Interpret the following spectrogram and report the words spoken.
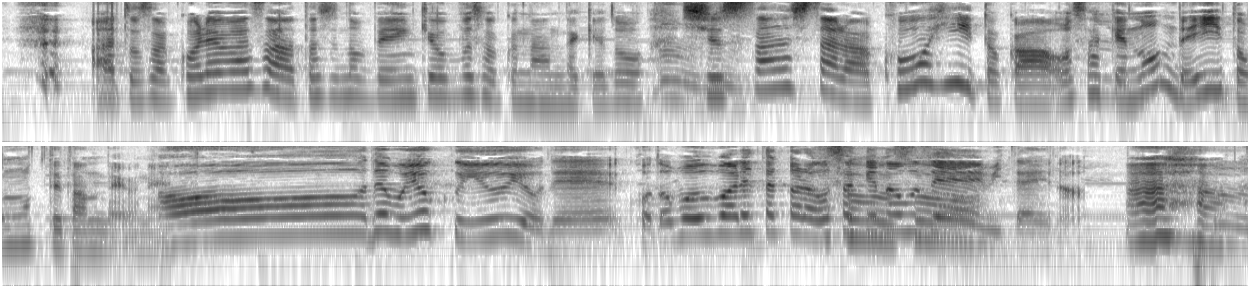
あとさこれはさ私の勉強不足なんだけど、うんうん。出産したらコーヒーとかお酒飲んでいいと思ってたんだよね、あーでもよく言うよね。子供生まれたからお酒飲むそう。ぜそうみたいな。あう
